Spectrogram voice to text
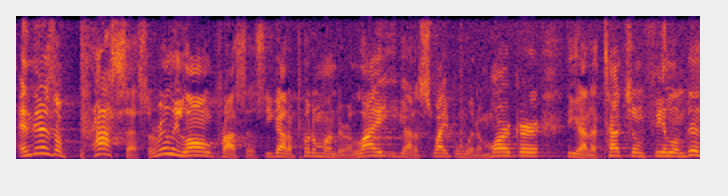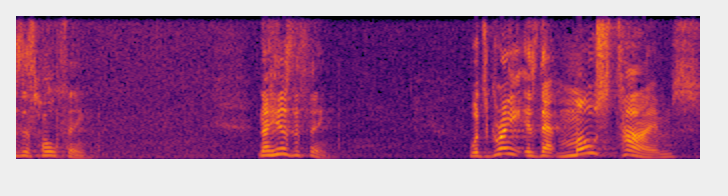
And there's a process, a really long process. You got to put them under a light, you got to swipe them with a marker, you got to touch them, feel them. There's this whole thing. Now, here's the thing what's great is that most times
